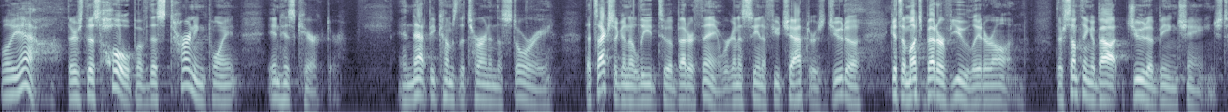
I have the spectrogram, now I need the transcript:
Well, yeah, there's this hope of this turning point in his character. And that becomes the turn in the story that's actually going to lead to a better thing. We're going to see in a few chapters, Judah gets a much better view later on. There's something about Judah being changed.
